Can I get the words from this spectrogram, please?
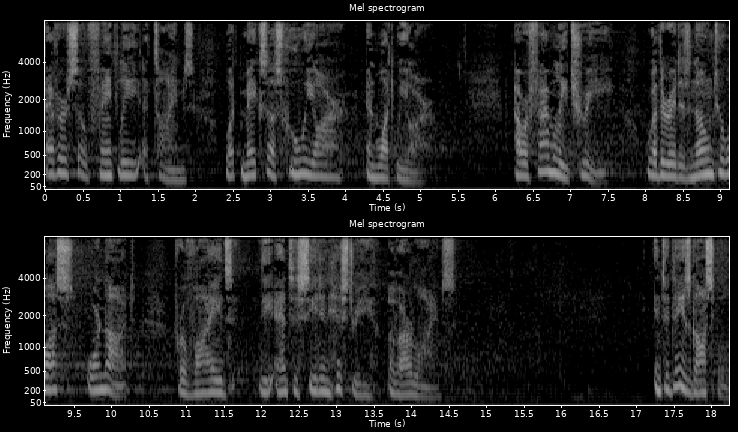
ever so faintly at times, what makes us who we are and what we are. Our family tree, whether it is known to us or not, provides the antecedent history of our lives. In today's gospel,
